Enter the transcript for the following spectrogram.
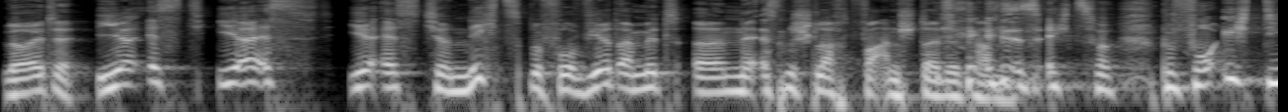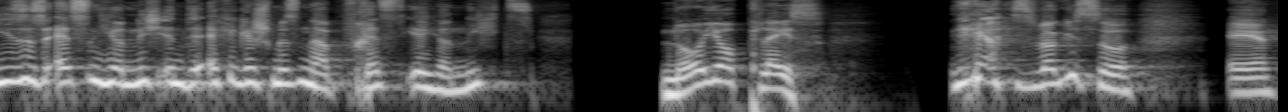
Leute, ihr esst, ihr esst, ihr esst hier nichts, bevor wir damit äh, eine Essenschlacht veranstaltet haben. das ist echt so. Bevor ich dieses Essen hier nicht in die Ecke geschmissen habe, fresst ihr hier nichts. Know your place. Ja, ist wirklich so. Ey,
